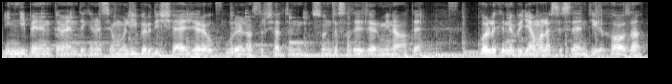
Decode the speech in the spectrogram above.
indipendentemente che noi siamo liberi di scegliere oppure le nostre scelte sono già state determinate, quello che noi vediamo è la stessa identica cosa,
